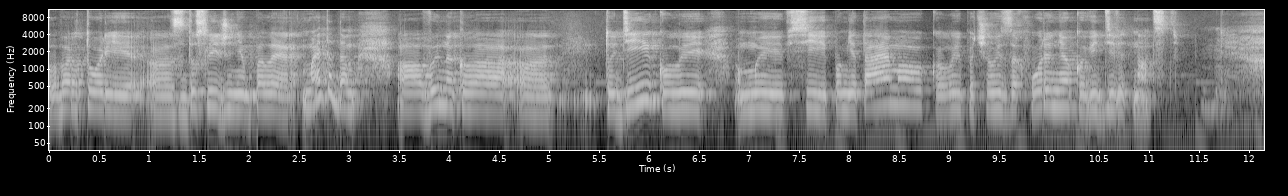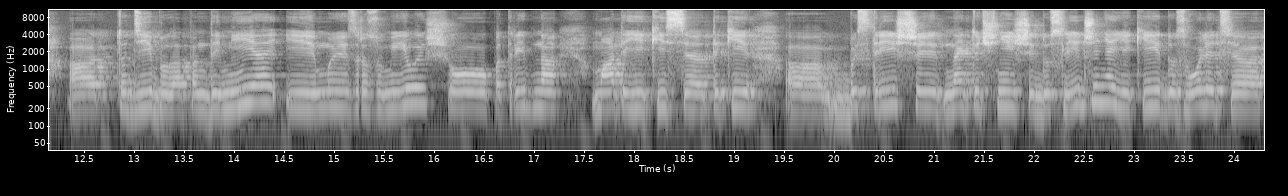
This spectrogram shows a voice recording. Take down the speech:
лабораторії е, з дослідженням ПЛР методом е, виникла е, тоді, коли ми всі пам'ятаємо, коли почались захворювання COVID-19. Е, Тоді була пандемія, і ми зрозуміли, що потрібно мати якісь е, такі е, бистріші, найточніші дослідження, які дозволять е,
